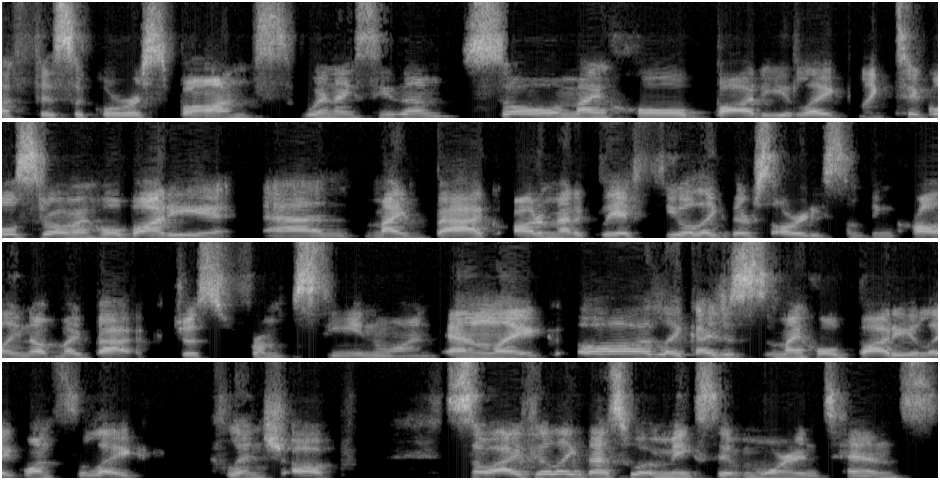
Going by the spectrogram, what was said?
a physical response when I see them. So my whole body like like tickles throughout my whole body and my back automatically I feel like there's already something crawling up my back just from seeing one. And like oh like I just my whole body like wants to like clench up. So I feel like that's what makes it more intense,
